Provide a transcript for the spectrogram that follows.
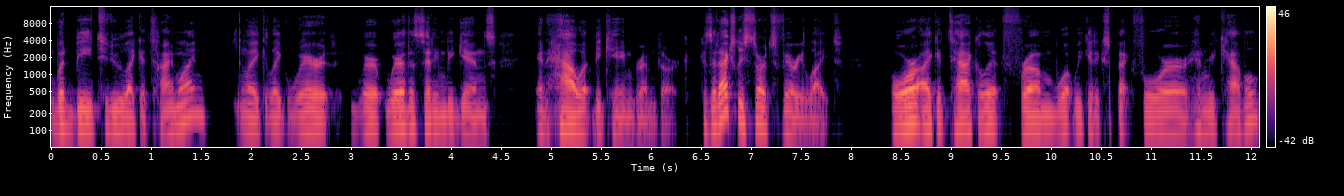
would be to do like a timeline, like like where where where the setting begins and how it became grimdark, because it actually starts very light. Or I could tackle it from what we could expect for Henry Cavill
